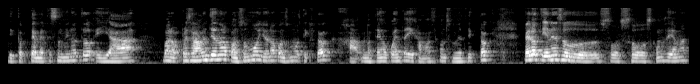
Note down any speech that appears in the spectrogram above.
TikTok te metes un minuto y ya. Bueno, personalmente yo no lo consumo, yo no consumo TikTok, ja- no tengo cuenta y jamás he consumido TikTok, pero tiene sus, sus, sus ¿cómo se llama?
